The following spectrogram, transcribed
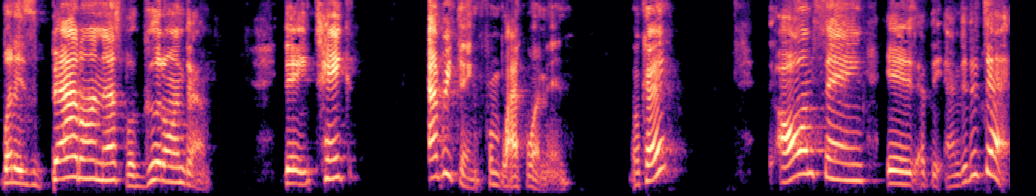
but it's bad on us, but good on them. They take everything from Black women. Okay. All I'm saying is at the end of the day,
